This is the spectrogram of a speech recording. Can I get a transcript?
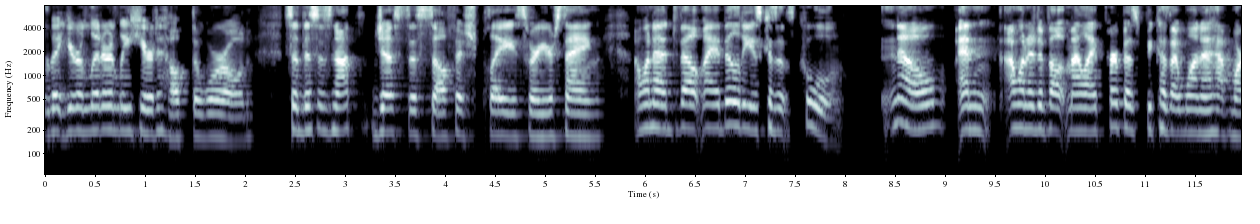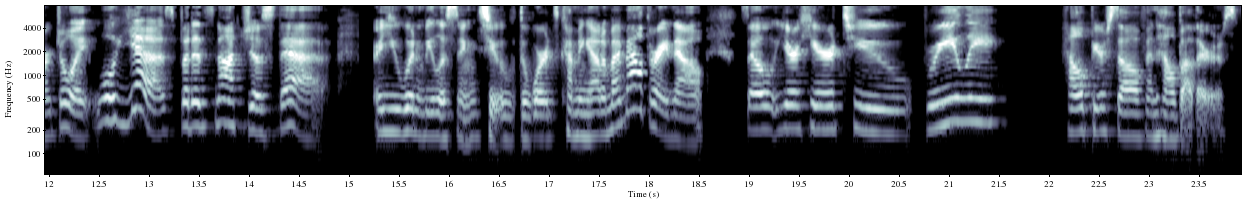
That you're literally here to help the world. So this is not just a selfish place where you're saying, I want to develop my abilities because it's cool. No, and I want to develop my life purpose because I want to have more joy. Well, yes, but it's not just that or you wouldn't be listening to the words coming out of my mouth right now. So you're here to really help yourself and help others.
